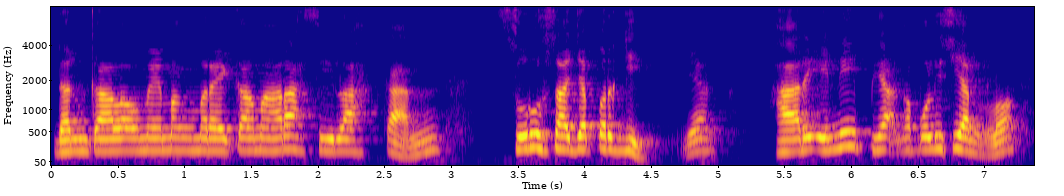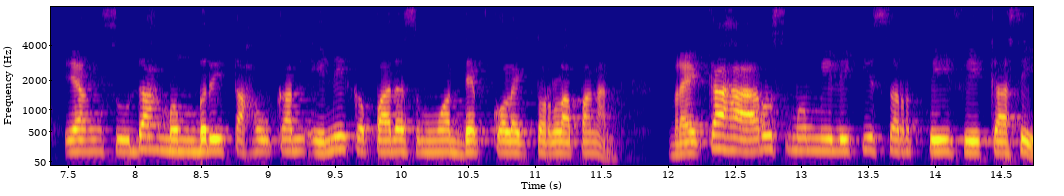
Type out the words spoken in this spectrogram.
Dan kalau memang mereka marah silahkan suruh saja pergi. Ya, hari ini pihak kepolisian loh yang sudah memberitahukan ini kepada semua debt collector lapangan. Mereka harus memiliki sertifikasi.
